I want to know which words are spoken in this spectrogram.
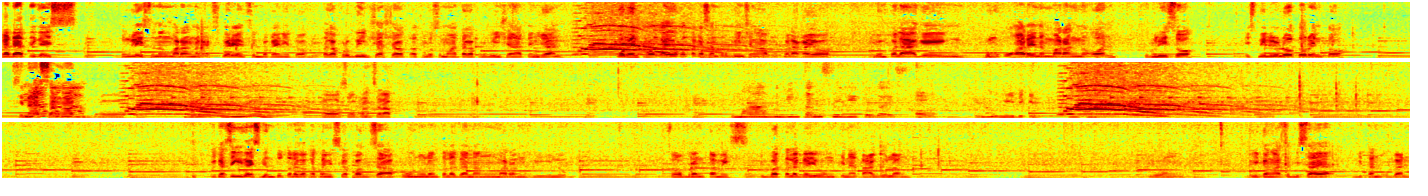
Saka dati guys, itong lesson ng marang naka-experience yung ba kayo nito? Taga-probinsya, shout out po sa mga taga-probinsya natin dyan. Comment po kayo kung taga saan probinsya nga po pala kayo. Yung palaging kumukuha rin ng marang noon. Itong liso is niluluto rin to. Sinasangag. Oo, din. Oo, sobrang sarap. Umahagod yung tamis na dito guys. Oo, No? dumidikit. Eh kasi guys, ganito talaga katamis kapag sa puno lang talaga ng maranghinog. Sobrang tamis. Iba talaga yung tinatago lang. Yung ika nga sa Bisaya, gitanugan.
